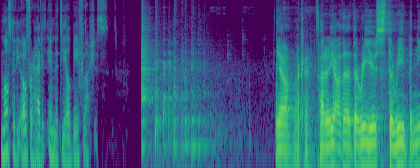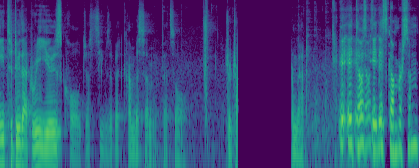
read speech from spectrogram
most of the overhead is in the TLB flushes. Yeah. Okay. yeah. The the reuse the re the need to do that reuse call just seems a bit cumbersome. That's all from that? It, it does. It is cumbersome,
